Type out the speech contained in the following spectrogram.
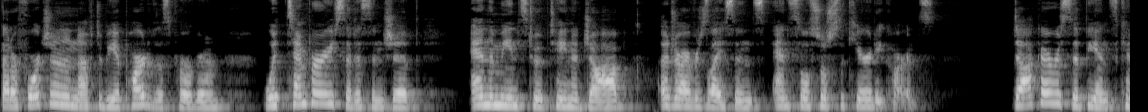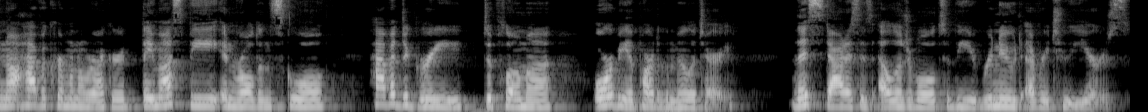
that are fortunate enough to be a part of this program with temporary citizenship and the means to obtain a job, a driver's license, and social security cards. DACA recipients cannot have a criminal record. They must be enrolled in school, have a degree, diploma, or be a part of the military. This status is eligible to be renewed every two years.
